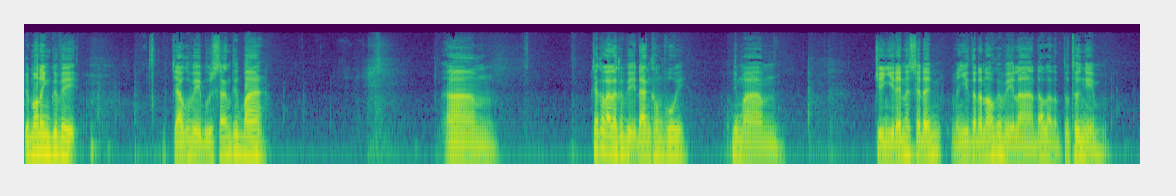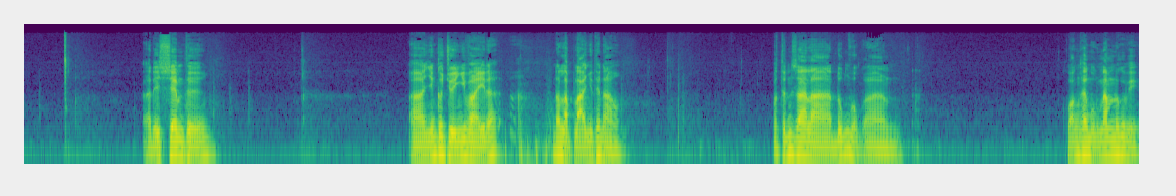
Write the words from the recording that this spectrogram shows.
Good morning quý vị. Chào quý vị buổi sáng thứ ba. À, chắc có lẽ là quý vị đang không vui. Nhưng mà chuyện gì đến nó sẽ đến. Và như tôi đã nói quý vị là đó là tôi thử nghiệm. À, để xem thử à, những câu chuyện như vậy đó nó lặp lại như thế nào. Và tính ra là đúng một à, khoảng hơn một năm nữa quý vị.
